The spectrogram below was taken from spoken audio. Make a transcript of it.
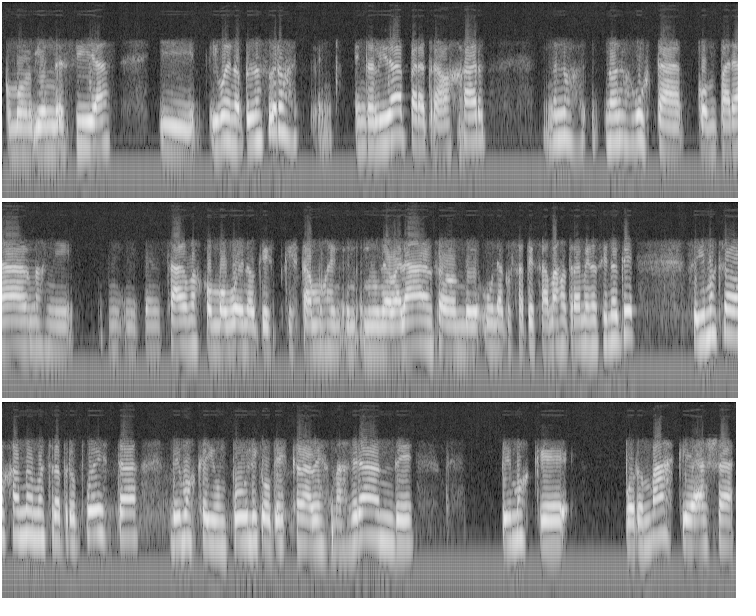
como bien decías. Y, y bueno pero nosotros en realidad para trabajar no nos, no nos gusta compararnos ni, ni pensarnos como, bueno, que, estamos en, una balanza donde una cosa pesa más, otra menos, sino que seguimos trabajando en nuestra propuesta, vemos que hay un público que es cada vez más grande, vemos que por más que haya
